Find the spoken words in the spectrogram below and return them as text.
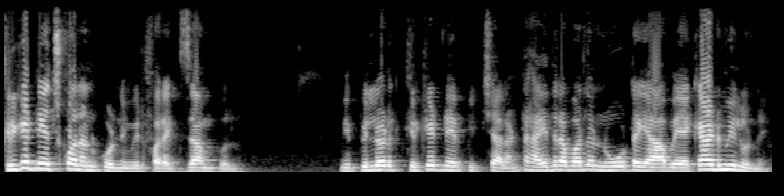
క్రికెట్ నేర్చుకోవాలనుకోండి మీరు ఫర్ ఎగ్జాంపుల్. మీ పిల్లడికి క్రికెట్ నేర్పించాలంటే హైదరాబాద్లో నూట యాభై అకాడమీలు ఉన్నాయి.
